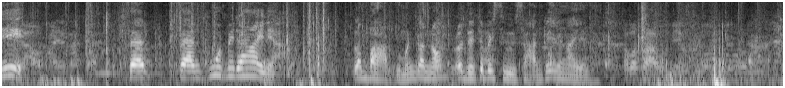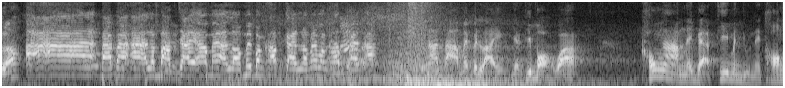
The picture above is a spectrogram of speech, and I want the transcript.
นี่แฟนแฟนพูดไม่ได้เนี่ยลำบากอยู่เหมือนกันเนาะแล้วเดี๋ยวจะไปสื่อสารกันยังไงอะเนี่ยภาษาผมเองเหรออ่าอ่า ไปไปอ่าลำบากใจอะไม่เราไม่บังคับกันเราไม่บังคับกันอะหน้าตาไม่เป็นไร อย่างที่บอกว่าเขางามในแบบที่มันอยู่ในท้อง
